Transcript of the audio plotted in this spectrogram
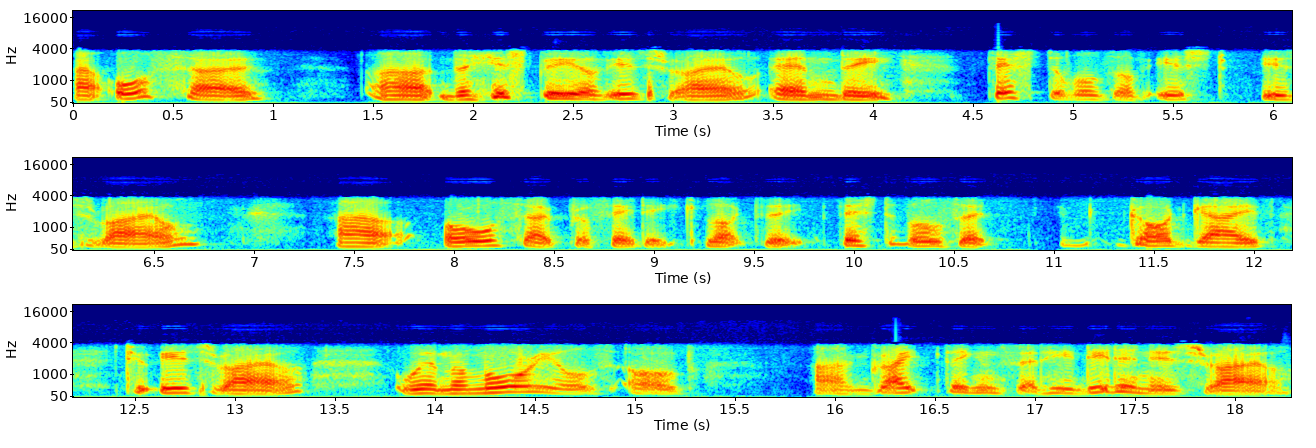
Uh, also, uh, the history of Israel and the festivals of Israel are also prophetic, like the festivals that God gave to Israel were memorials of uh, great things that He did in Israel,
